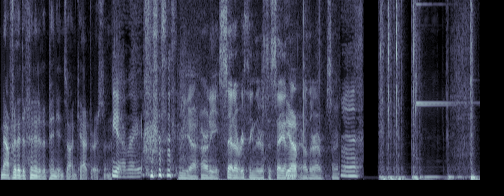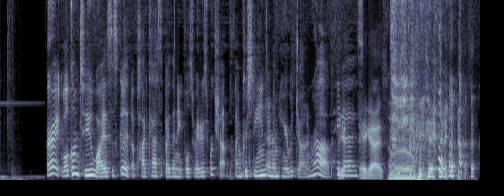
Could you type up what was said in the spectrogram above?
Now for the definitive opinions on Cat Person. Yeah, right. We uh, already said everything there is to say in Yep. the other episode. All right, welcome to Why Is This Good, a podcast by the Naples Writers Workshop. I'm Christine, and I'm here with John and Rob. Hey, guys. Hey guys. Hello.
